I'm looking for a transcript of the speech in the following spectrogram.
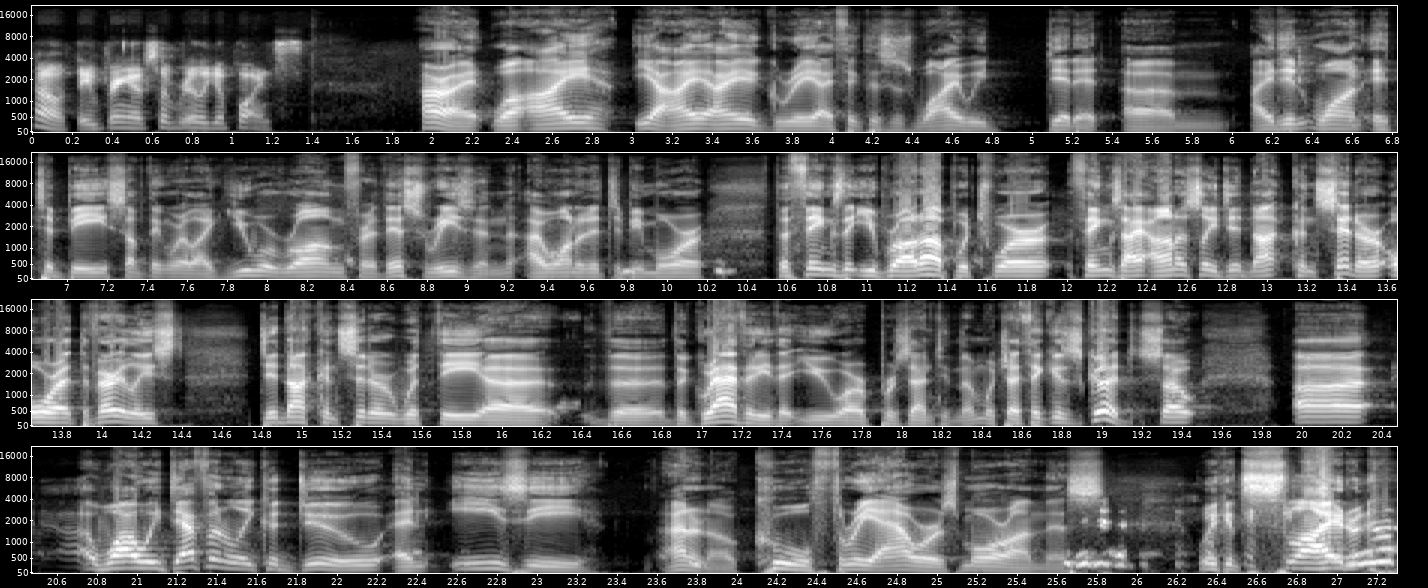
no, they bring up some really good points. All right. Well, I yeah, I, I agree. I think this is why we did it. Um, I didn't want it to be something where like you were wrong for this reason. I wanted it to be more the things that you brought up, which were things I honestly did not consider, or at the very least did not consider with the uh, the the gravity that you are presenting them, which I think is good. So uh, while we definitely could do an easy. I don't know, cool three hours more on this. We could slide. You let us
